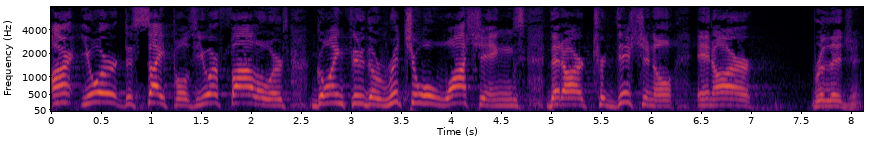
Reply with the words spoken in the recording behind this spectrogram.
aren't your disciples, your followers, going through the ritual washings that are traditional in our religion?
